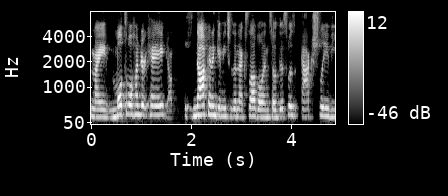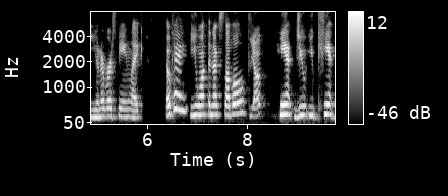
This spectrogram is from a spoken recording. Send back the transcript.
my multiple 100k yep. is not going to get me to the next level. And so this was actually the universe being like okay you want the next level? Yep. Can't do you can't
